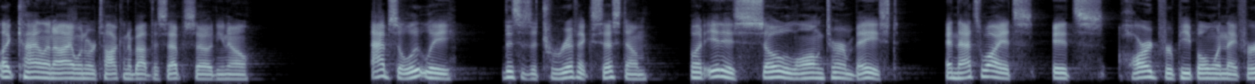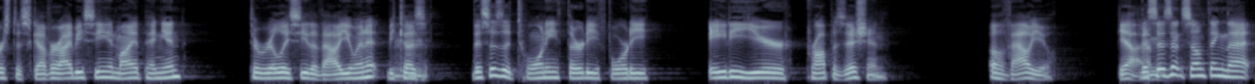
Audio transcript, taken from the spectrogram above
like Kyle and I when we're talking about this episode, you know, absolutely this is a terrific system, but it is so long-term based. And that's why it's it's hard for people when they first discover IBC in my opinion to really see the value in it mm-hmm. because this is a 20, 30, 40, 80 year proposition of value. Yeah. This I mean- isn't something that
